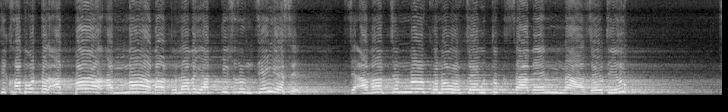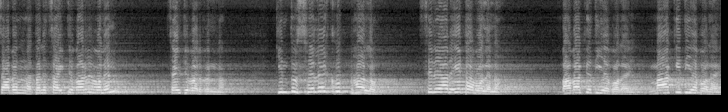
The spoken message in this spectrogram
যে খবরদার আব্বা, আম্মা বা দুলাভাই, আত্মীয় স্বজন যেই আছে, যে আমার জন্য কোনো যৌতুক চাবেন না, যৌতুক চাবেন না, তাহলে চাইতে পারবে বলেন? চাইতে পারবেন না। কিন্তু ছেলে খুব ভালো, ছেলে আর এটা বলে না, বাবাকে দিয়ে বলায়, মাকে দিয়ে বলায়।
